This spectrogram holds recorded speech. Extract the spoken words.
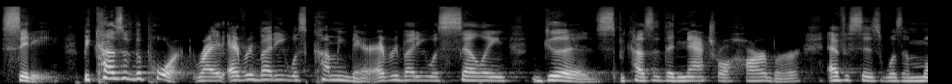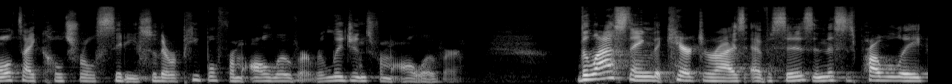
city because of the port, right? Everybody was coming there. Everybody was selling goods because of the natural harbor. Ephesus was a multicultural city. So there were people from all over, religions from all over. The last thing that characterized Ephesus, and this is probably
